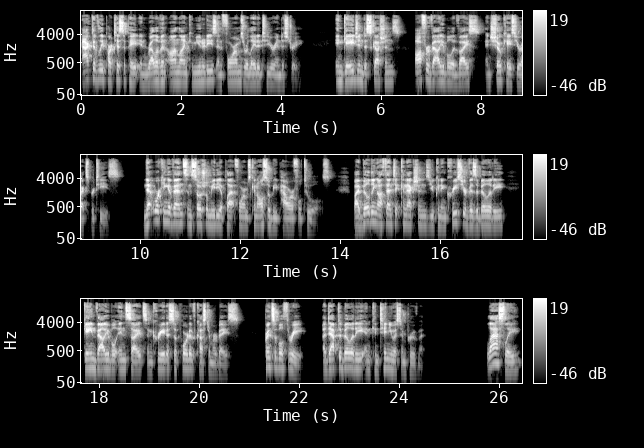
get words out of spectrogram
Actively participate in relevant online communities and forums related to your industry. Engage in discussions, offer valuable advice, and showcase your expertise. Networking events and social media platforms can also be powerful tools. By building authentic connections, you can increase your visibility, gain valuable insights, and create a supportive customer base. Principle 3 Adaptability and Continuous Improvement. Lastly,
